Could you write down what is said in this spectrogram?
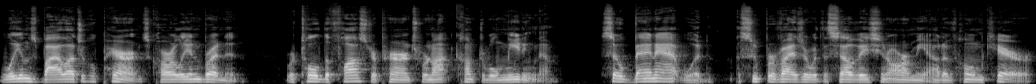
William's biological parents, Carly and Brendan, were told the foster parents were not comfortable meeting them. So Ben Atwood, a supervisor with the Salvation Army out of home care,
